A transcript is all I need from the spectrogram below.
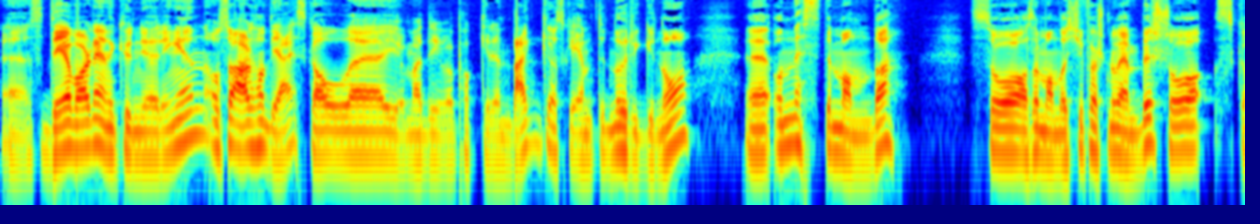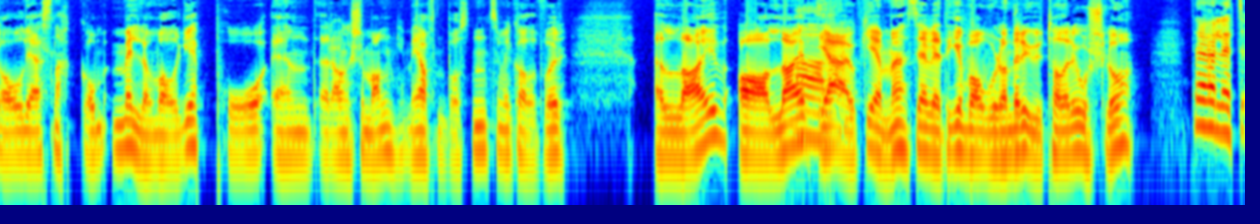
Eh, så det var den ene kunngjøringen. Og så er det sånn at jeg skal eh, gjøre meg drive og pakker en bag. Jeg skal hjem til Norge nå. Eh, og neste mandag, så, altså mandag 21. november, så skal jeg snakke om mellomvalget på en arrangement med Aftenposten som vi kaller for Alive. A-live. Jeg er jo ikke hjemme, så jeg vet ikke hva, hvordan dere uttaler det i Oslo. Det er vel et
